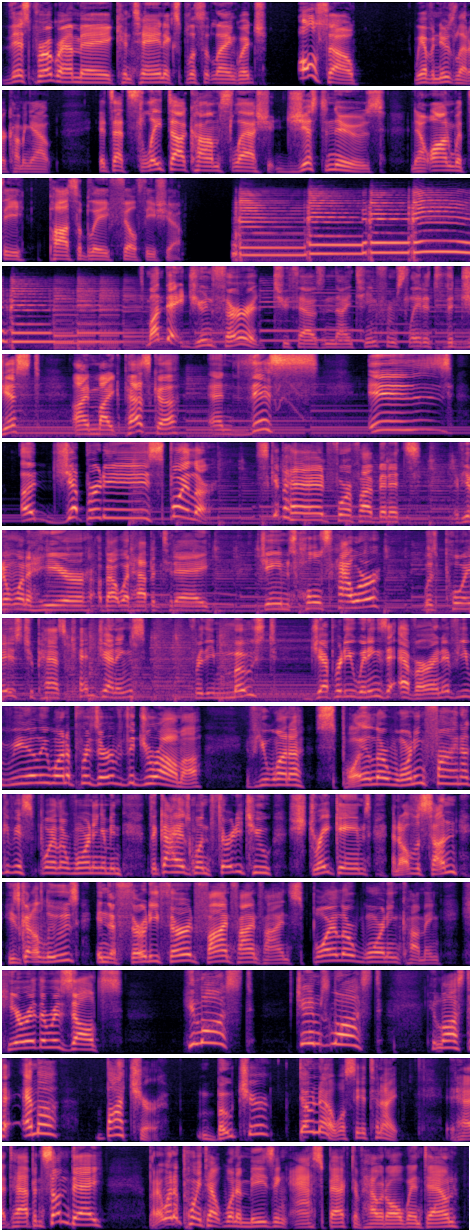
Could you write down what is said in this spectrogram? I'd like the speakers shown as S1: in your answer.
S1: This program may contain explicit language. Also, we have a newsletter coming out. It's at slate.com slash gist news. Now on with the possibly filthy show. It's Monday, June 3rd, 2019. From Slate, it's The Gist. I'm Mike Pesca, and this is a Jeopardy spoiler. Skip ahead four or five minutes if you don't want to hear about what happened today. James Holzhauer was poised to pass Ken Jennings for the most Jeopardy winnings ever. And if you really want to preserve the drama, if you want a spoiler warning, fine, I'll give you a spoiler warning. I mean, the guy has won 32 straight games, and all of a sudden he's going to lose in the 33rd. Fine, fine, fine. Spoiler warning coming. Here are the results. He lost. James lost. He lost to Emma Botcher. Bocher? Don't know. We'll see it tonight. It had to happen someday. But I want to point out one amazing aspect of how it all went down.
